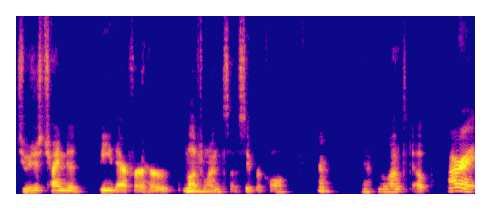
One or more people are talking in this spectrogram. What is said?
she was just trying to be there for her loved Mhm. one. So super cool. Huh. Yeah, Mulan's dope. All right.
